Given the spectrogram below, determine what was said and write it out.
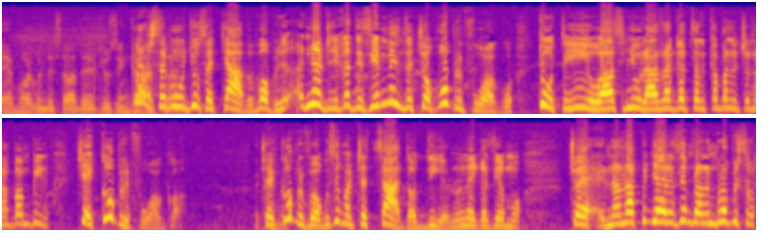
E voi quando stavate chiusi in casa? Noi stavamo chiusi a chiave, proprio. Niente che si è in mezzo c'è coprifuoco. Tutti, io, la signora, la ragazza del cabana, c'è una bambina. C'è coprifuoco. C'è il coprifuoco, siamo accezzati, oddio, non è che siamo... Cioè, non a pigliare sempre all'improvviso...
